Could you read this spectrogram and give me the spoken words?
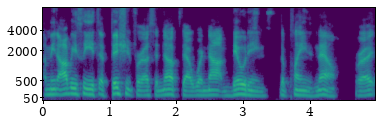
I mean, obviously it's efficient for us enough that we're not building the planes now, right?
